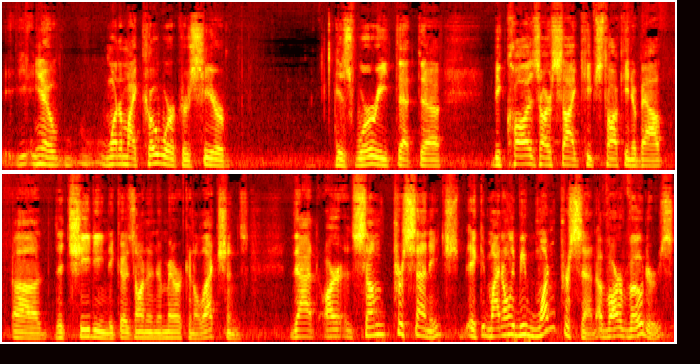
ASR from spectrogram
you know, one of my coworkers here is worried that uh, because our side keeps talking about uh, the cheating that goes on in American elections, that are some percentage, it might only be one percent of our voters,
